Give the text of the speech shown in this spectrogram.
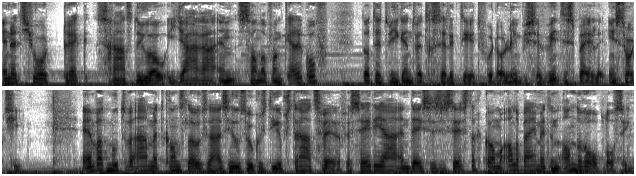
En het short-track schaatsduo Jara en Sanne van Kerkhoff... dat dit weekend werd geselecteerd voor de Olympische Winterspelen in Sochi. En wat moeten we aan met kansloze asielzoekers die op straat zwerven? CDA en D66 komen allebei met een andere oplossing.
